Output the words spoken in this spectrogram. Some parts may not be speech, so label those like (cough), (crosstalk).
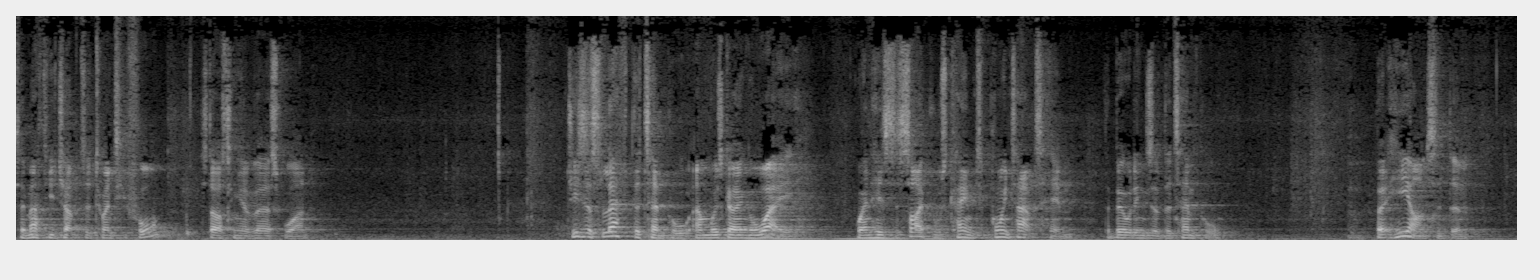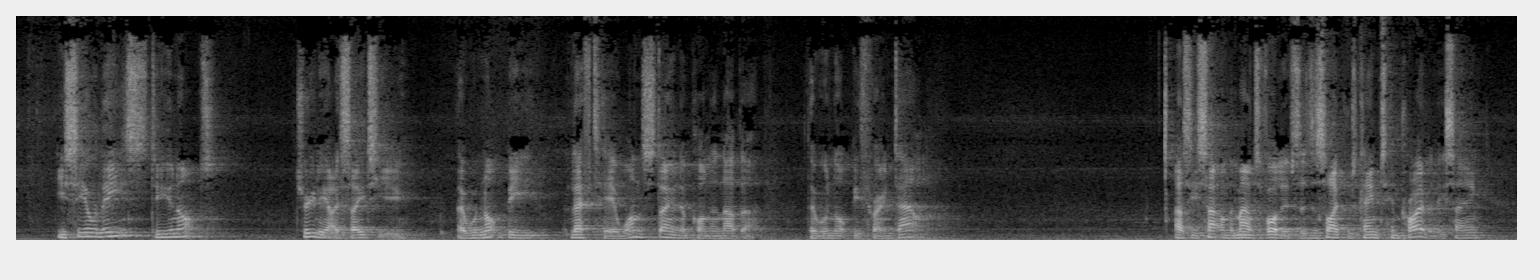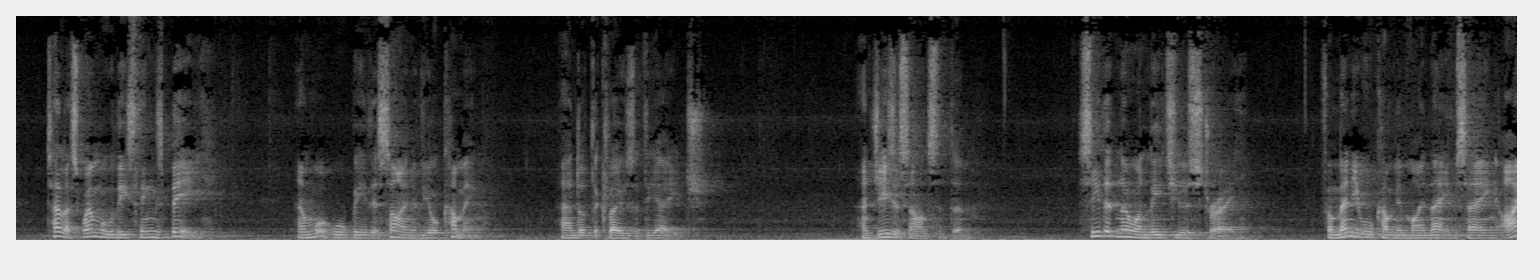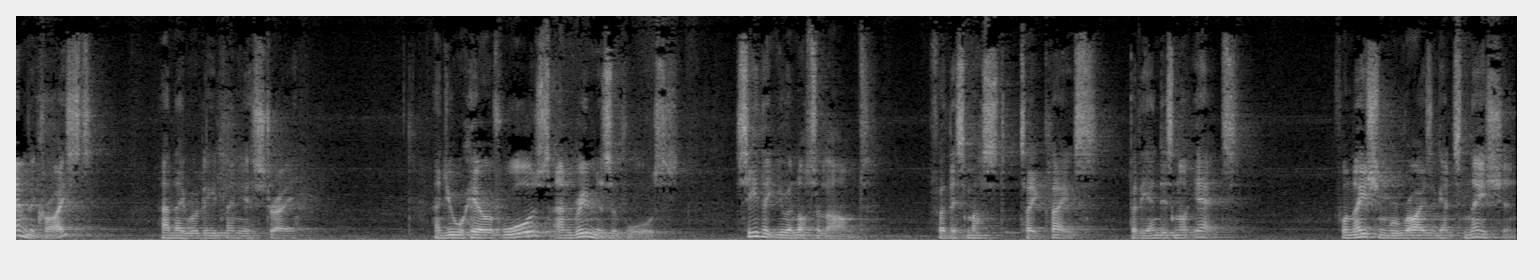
So, Matthew chapter 24, starting at verse 1. Jesus left the temple and was going away when his disciples came to point out to him the buildings of the temple. But he answered them, You see all these, do you not? Truly I say to you, there will not be left here one stone upon another that will not be thrown down. As he sat on the Mount of Olives, the disciples came to him privately, saying, Tell us, when will these things be? And what will be the sign of your coming and of the close of the age? And Jesus answered them, See that no one leads you astray. For many will come in my name, saying, I am the Christ, and they will lead many astray. And you will hear of wars and rumours of wars. See that you are not alarmed, for this must take place, but the end is not yet. For nation will rise against nation,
